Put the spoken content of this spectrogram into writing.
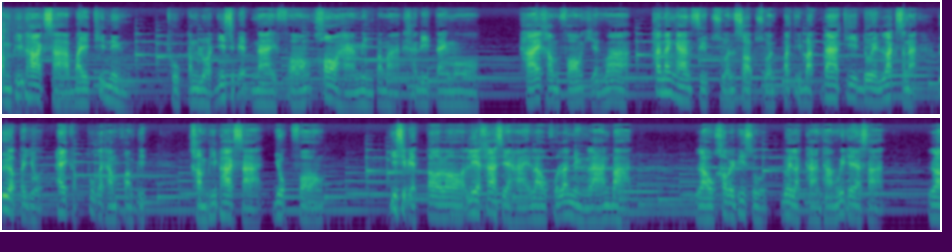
คำพิพากษาใบที่ 1 ถูกตำรวจ 21 นายฟ้องข้อหาหมิ่นประมาทคดีแตงโม ท้ายคำฟ้องเขียนว่า พนักงานสืบสวนสอบสวนปฏิบัติหน้าที่โดยลักษณะเอื้อประโยชน์ให้กับผู้กระทำความผิดคำพิพากษายกฟ้อง 21ตลอเรียกค่าเสียหายเราคนละ 1 ล้านบาท เราเข้าไปพิสูจน์ด้วยหลักฐานทางวิทยาศาสตร์ เรา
